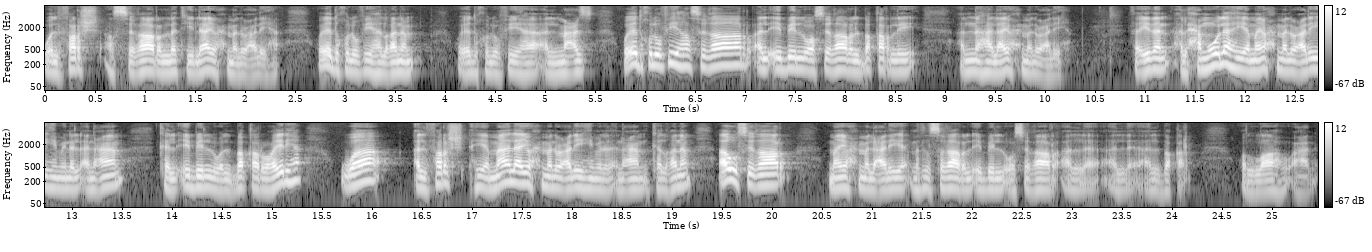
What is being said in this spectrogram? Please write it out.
والفرش الصغار التي لا يحمل عليها ويدخل فيها الغنم ويدخل فيها المعز ويدخل فيها صغار الإبل وصغار البقر لأنها لا يحمل عليها فإذا الحمولة هي ما يحمل عليه من الأنعام كالإبل والبقر وغيرها والفرش هي ما لا يحمل عليه من الأنعام كالغنم أو صغار ما يحمل عليه مثل صغار الإبل وصغار البقر. والله أعلم.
